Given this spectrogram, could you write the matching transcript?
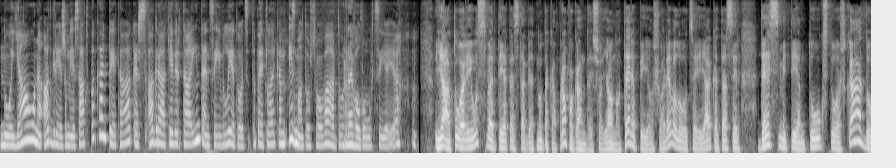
no jauna atgriežamies atpakaļ pie tā, kas agrāk jau ir tā intensīvi lietots. Tāpēc, laikam, izmanto šo vārdu revolūcija. Ja? Jā, to arī uzsver tie, kas tagad nu, propagandē šo jauno terapiju, šo revolūciju, ja, ka tas ir desmitiem tūkstošu gadu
